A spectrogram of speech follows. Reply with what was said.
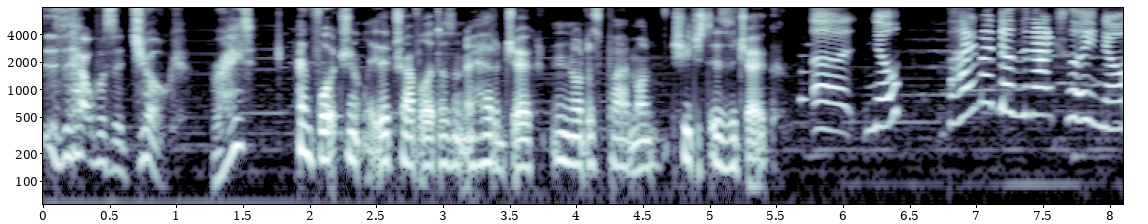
That was a joke, right? Unfortunately, the traveler doesn't know how to joke, nor does Paimon. She just is a joke. Uh, nope. Paimon doesn't actually know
